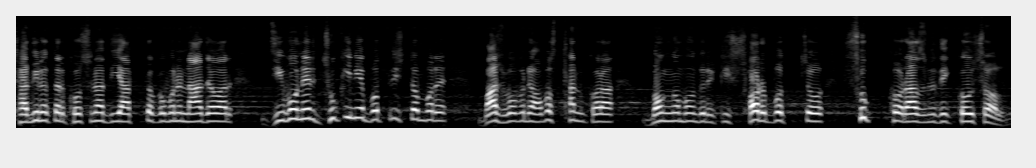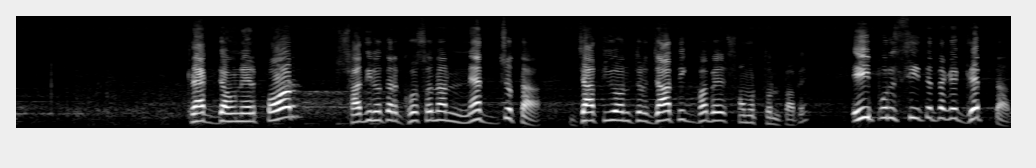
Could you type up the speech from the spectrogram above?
স্বাধীনতার ঘোষণা দিয়ে আত্মগোপনে না যাওয়ার জীবনের ঝুঁকি নিয়ে বত্রিশ নম্বরে বাসভবনে অবস্থান করা বঙ্গবন্ধুর একটি সর্বোচ্চ সূক্ষ্ম রাজনৈতিক কৌশল। ক্র্যাকডাউনের পর স্বাধীনতার ঘোষণার ন্যায্যতা জাতীয় আন্তর্জাতিকভাবে সমর্থন পাবে। এই পরিস্থিতিতে তাকে গ্রেপ্তার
